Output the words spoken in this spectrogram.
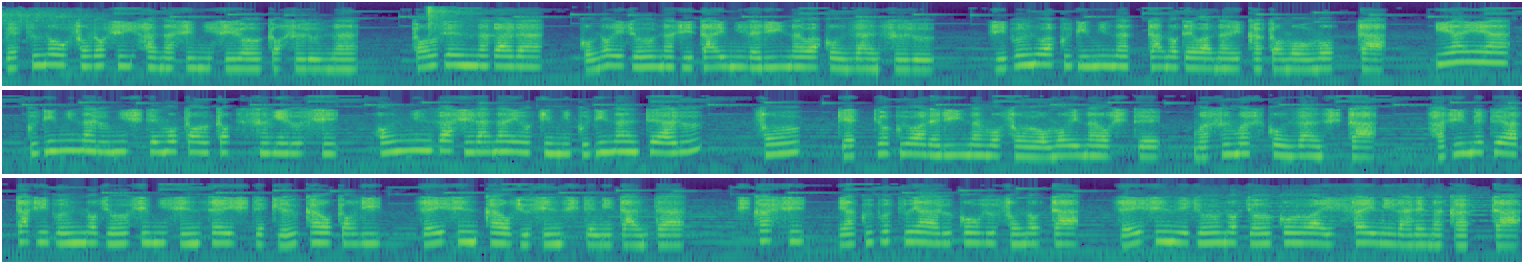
別の恐ろしい話にしようとするな。当然ながら、この異常な事態にレリーナは混乱する。自分はクビになったのではないかとも思った。いやいや、クビになるにしても唐突すぎるし、本人が知らないうちにクビなんてある？そう、結局はレリーナもそう思い直して、ますます混乱した。初めて会った自分の上司に申請して休暇を取り、精神科を受診してみたんだ。しかし、薬物やアルコールその他、精神異常の兆候は一切見られなかった。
